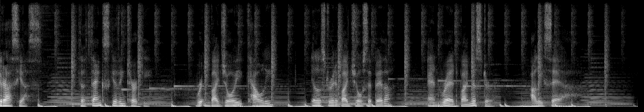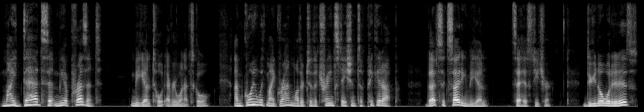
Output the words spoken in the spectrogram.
Gracias, The Thanksgiving Turkey, written by Joy Cowley, illustrated by Joe Cepeda, and read by Mr. Alicea. My dad sent me a present, Miguel told everyone at school. I'm going with my grandmother to the train station to pick it up. That's exciting, Miguel, said his teacher. Do you know what it is?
